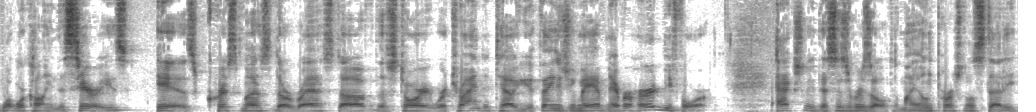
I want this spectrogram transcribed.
What we're calling the series is Christmas, the rest of the story. We're trying to tell you things you may have never heard before. Actually, this is a result of my own personal study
